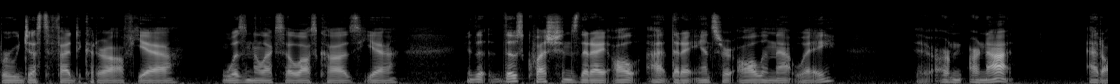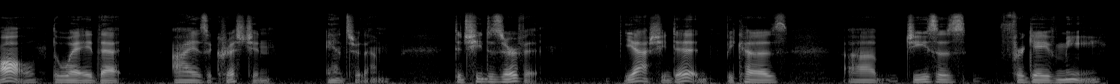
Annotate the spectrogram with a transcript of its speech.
Were we justified to cut her off? Yeah. Wasn't Alexa a lost cause? Yeah. The, those questions that I all uh, that I answer all in that way uh, are are not at all the way that I as a Christian answer them. Did she deserve it? Yeah, she did because uh, Jesus forgave me,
